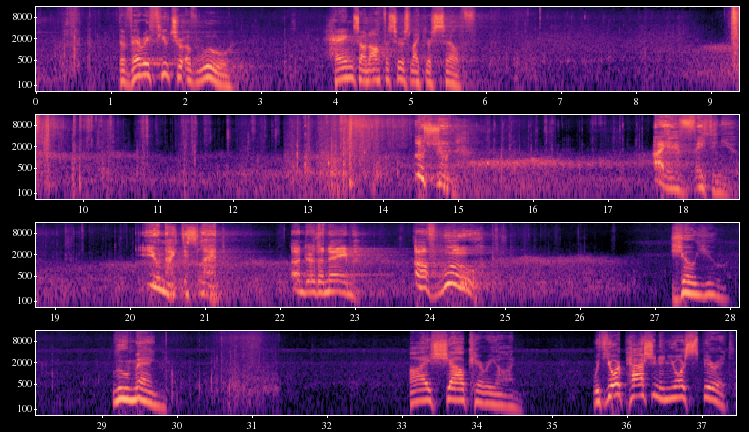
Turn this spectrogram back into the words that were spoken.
the very future of Wu hangs on officers like yourself. Lu Xun, I have faith in you. Unite this land under the name of Wu. Zhou Yu. Lu Meng. I shall carry on. With your passion and your spirit.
